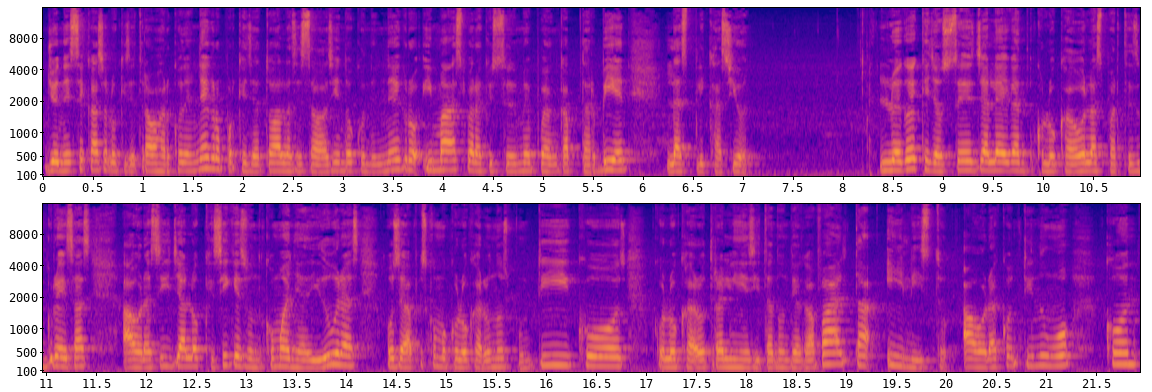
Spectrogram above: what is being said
Yo en este caso lo quise trabajar con el negro porque ya todas las estaba haciendo con el negro y más para que ustedes me puedan captar bien la explicación. Luego de que ya ustedes ya le hayan colocado las partes gruesas, ahora sí ya lo que sigue son como añadiduras, o sea, pues como colocar unos punticos, colocar otra linecita donde haga falta y listo. Ahora continúo con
